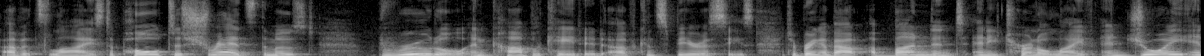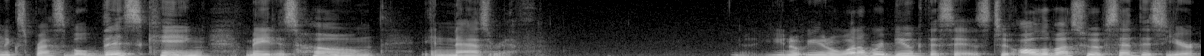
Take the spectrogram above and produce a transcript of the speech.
of its lies, to pull to shreds the most brutal and complicated of conspiracies, to bring about abundant and eternal life and joy inexpressible. This king made his home in Nazareth you know, you know, what a rebuke this is to all of us who have said this year,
